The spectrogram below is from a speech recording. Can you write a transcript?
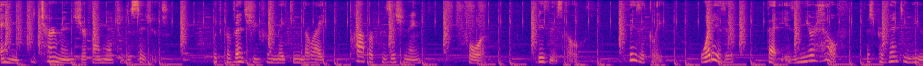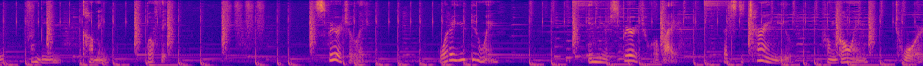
and determines your financial decisions, which prevents you from making the right proper positioning for business goals. Physically, what is it that is in your health that's preventing you from being, becoming wealthy? Spiritually, what are you doing in your spiritual life that's deterring you from going toward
